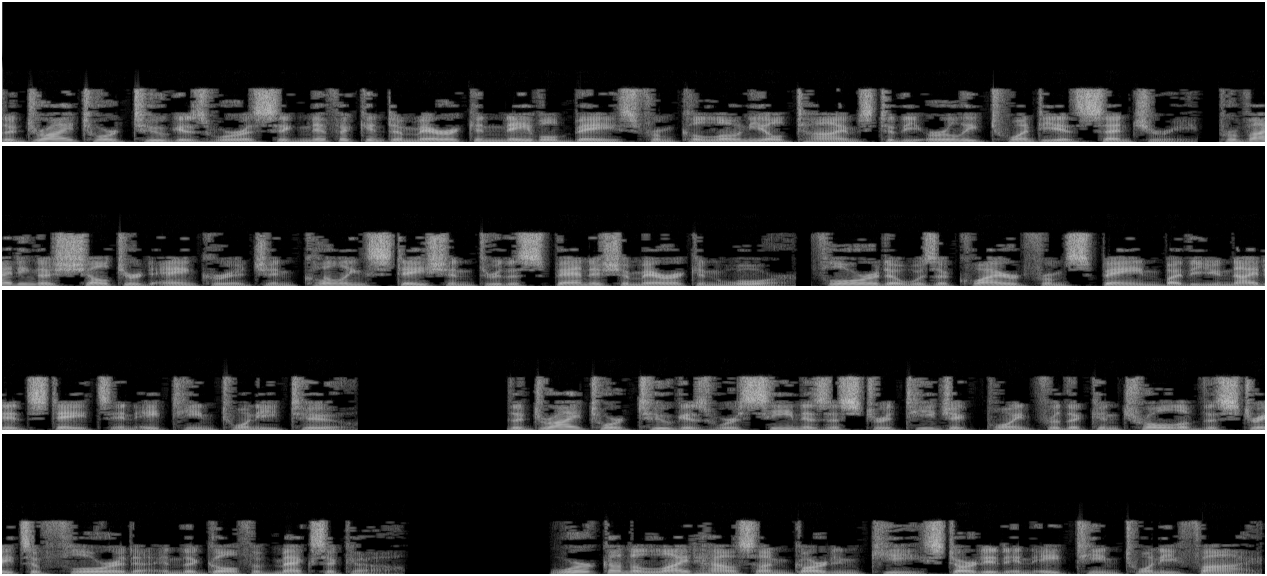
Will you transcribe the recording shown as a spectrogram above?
The Dry Tortugas were a significant American naval base from colonial times to the early 20th century, providing a sheltered anchorage and coaling station through the Spanish–American War. Florida was acquired from Spain by the United States in 1822. The Dry Tortugas were seen as a strategic point for the control of the Straits of Florida and the Gulf of Mexico. Work on a lighthouse on Garden Key started in 1825.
